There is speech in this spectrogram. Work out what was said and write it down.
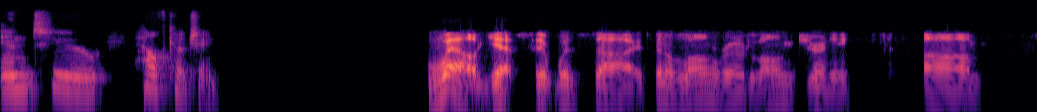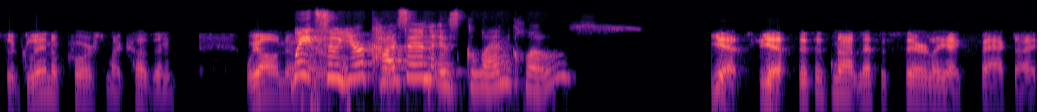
into health coaching? Well, yes, it was. Uh, it's been a long road, long journey. Um, so Glenn, of course, my cousin. We all know. Wait, so your cousin is Glenn Close? Yes, yes. This is not necessarily a fact I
